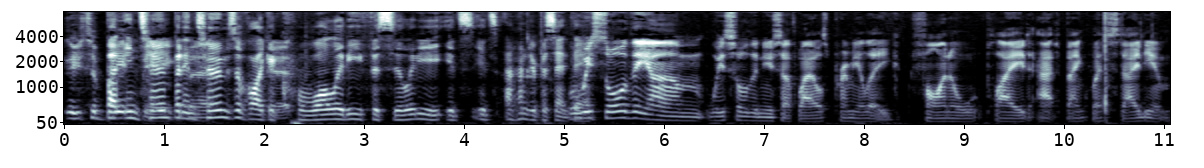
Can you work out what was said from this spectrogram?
It's a But in term, big, but in terms of like a quality facility, it's it's hundred percent Well, we saw the um, we saw the New South Wales Premier League final played at Bankwest Stadium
